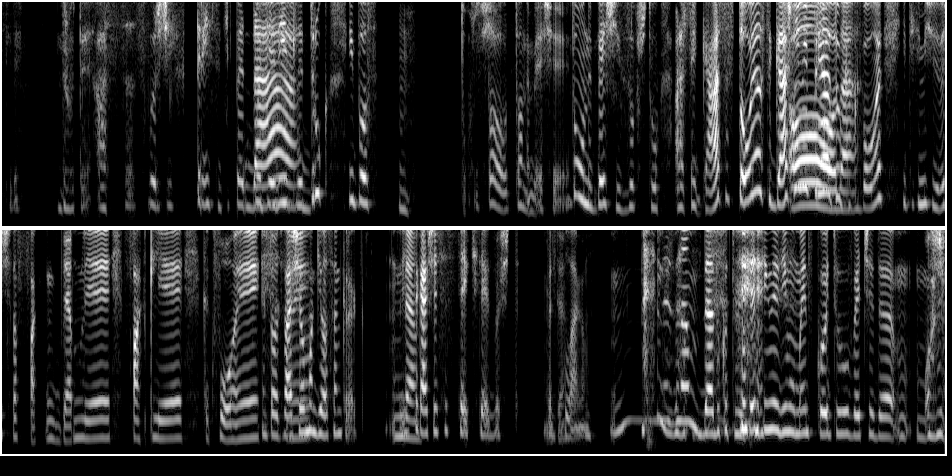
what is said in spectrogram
ти да е? Другото е, аз а, свърших 35 Да. пъти един след друг и после. М, този. То, то не беше... То не беше изобщо. А сега с този сегашния ми О, приятел, да. какво е? И ти си мислиш вече това факт, вярно ли е, факт ли е, какво е. Ето, това ще е омагиосен кръг. И Да. така ще се всеки следващ, да. предполагам. М, Не знам. Да, докато не се стигне един момент, в който вече да можем,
